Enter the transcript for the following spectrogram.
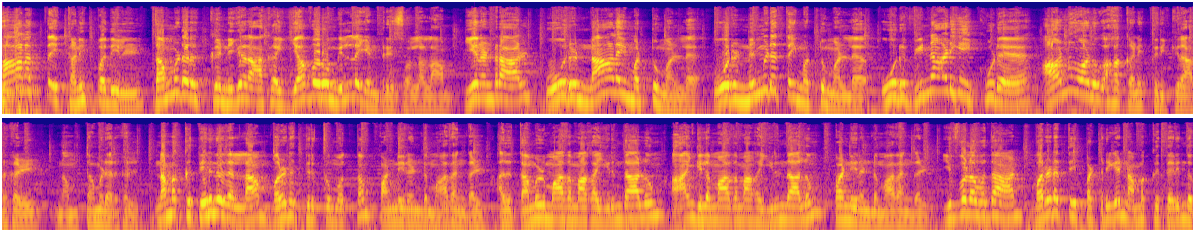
காலத்தை கணிப்பதில் தமிழருக்கு நிகராக எவரும் இல்லை என்றே சொல்லலாம். ஏனென்றால் ஒரு நாளை மட்டுமல்ல ஒரு நிமிடத்தை மட்டுமல்ல ஒரு வினாடியை கூட அணு அணுவாக கணித்திருக்கிறார்கள் நம் தமிழர்கள். நமக்கு தெரிந்ததெல்லாம் வருடத்திற்கு மொத்தம் பன்னிரண்டு மாதங்கள். அது தமிழ் மாதமாக இருந்தாலும் ஆங்கில மாதமாக இருந்தாலும் பன்னிரண்டு மாதங்கள். இவ்வளவுதான் வருடத்தை பற்றிய நமக்கு தெரிந்த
